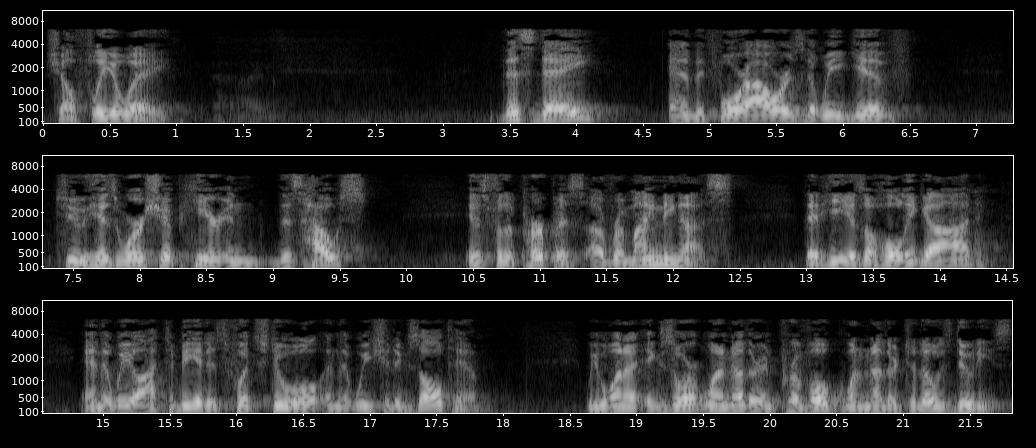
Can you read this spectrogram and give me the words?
shall flee away. This day and the four hours that we give to His worship here in this house is for the purpose of reminding us that He is a holy God and that we ought to be at His footstool and that we should exalt Him. We want to exhort one another and provoke one another to those duties.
